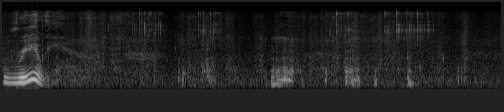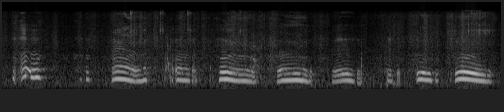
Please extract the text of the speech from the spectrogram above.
Really?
